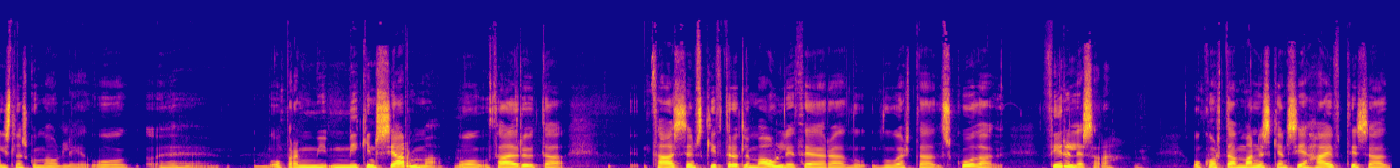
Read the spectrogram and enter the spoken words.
íslensku máli og, uh, og bara mikinn sjarma og það eru þetta það sem skiptir öllu máli þegar að þú, þú ert að skoða fyrirlesara og hvort að manneskjan sé hæft til að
